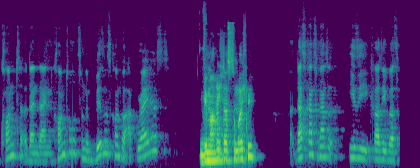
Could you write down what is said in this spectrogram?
Konto, dein, dein Konto zu einem Business-Konto upgradest. Wie mache ich das zum Beispiel? Das kannst du ganz easy quasi übers,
